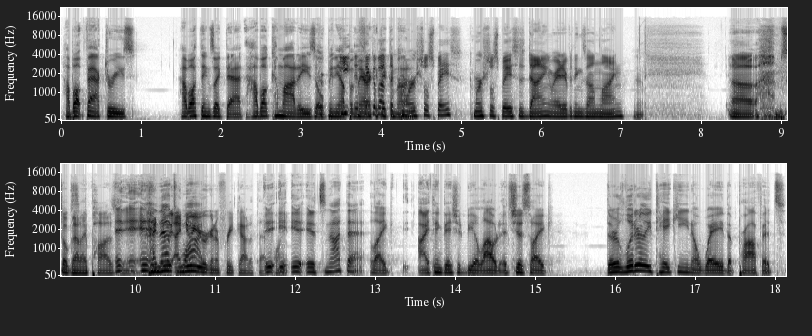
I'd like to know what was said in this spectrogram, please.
How about factories? How about things like that? How about commodities opening up You America think about the commercial space. Commercial space is dying, right? Everything's online. Uh, I'm so glad I paused. And- and- I knew I knew you were going to freak out at that It, point. it, it- it's not that like I think they should be allowed. It's just like they're literally taking away the profits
